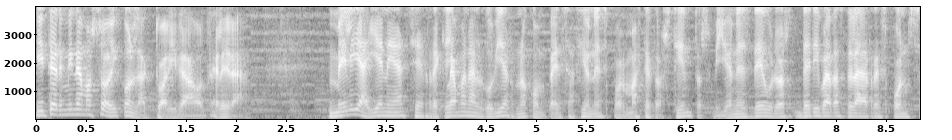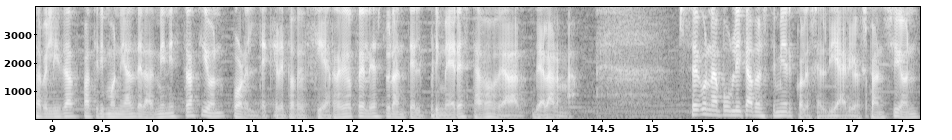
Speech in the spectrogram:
Y terminamos hoy con la actualidad hotelera. Melia y NH reclaman al gobierno compensaciones por más de 200 millones de euros derivadas de la responsabilidad patrimonial de la Administración por el decreto de cierre de hoteles durante el primer estado de, alarma. Según ha publicado este miércoles el diario Expansión,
